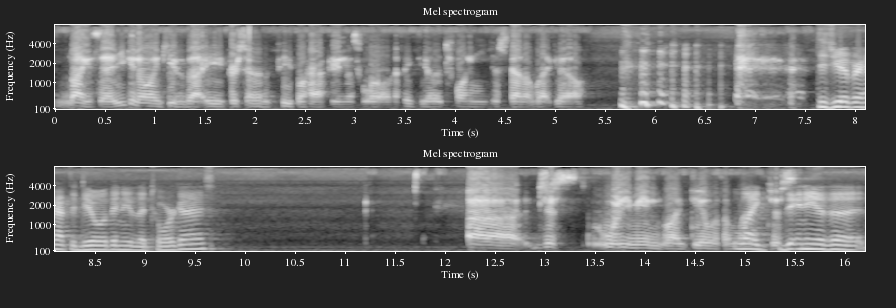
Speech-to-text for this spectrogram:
like I said, you can only keep about eighty percent of the people happy in this world. I think the other twenty you just gotta let go. Did you ever have to deal with any of the tour guys? Uh, just what do you mean, like deal with them? Like just any of the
